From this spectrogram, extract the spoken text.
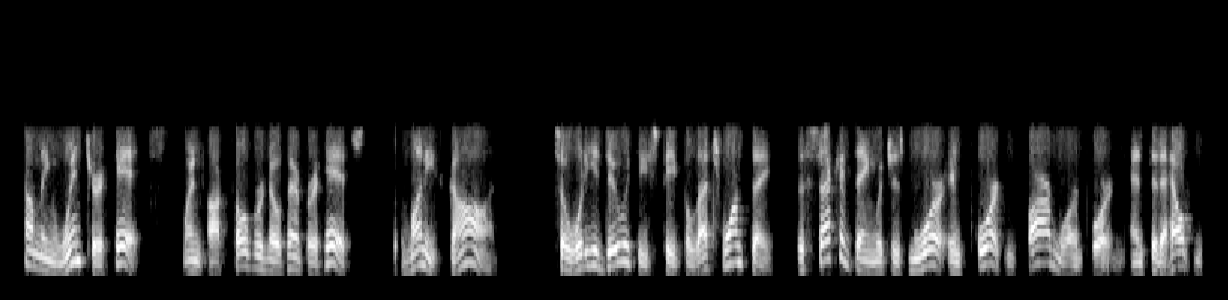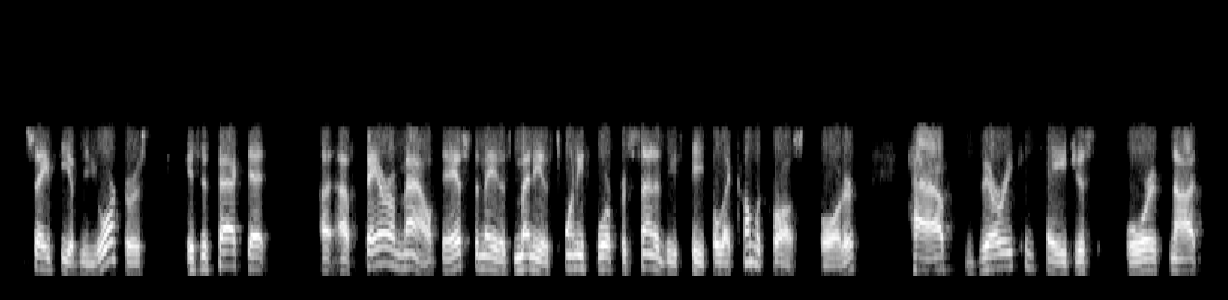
coming winter hits, when October, November hits, the money's gone. So what do you do with these people? That's one thing. The second thing, which is more important, far more important, and to the health and safety of New Yorkers, is the fact that a, a fair amount, they estimate as many as 24% of these people that come across the border have very contagious, or if not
